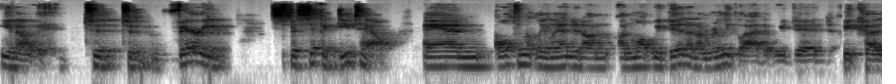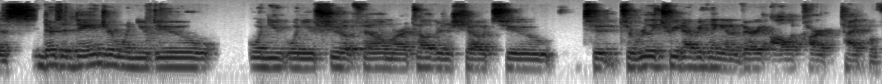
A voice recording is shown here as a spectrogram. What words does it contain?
you know to to very specific detail. And ultimately landed on on what we did. And I'm really glad that we did because there's a danger when you do when you when you shoot a film or a television show to to to really treat everything in a very a la carte type of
